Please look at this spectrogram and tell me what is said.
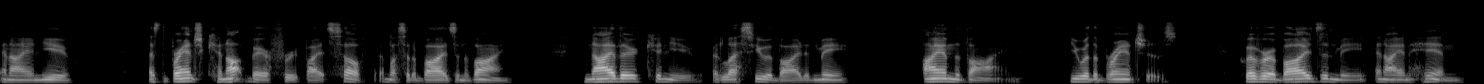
and I in you. As the branch cannot bear fruit by itself unless it abides in the vine, neither can you unless you abide in me. I am the vine, you are the branches. Whoever abides in me, and I in him,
